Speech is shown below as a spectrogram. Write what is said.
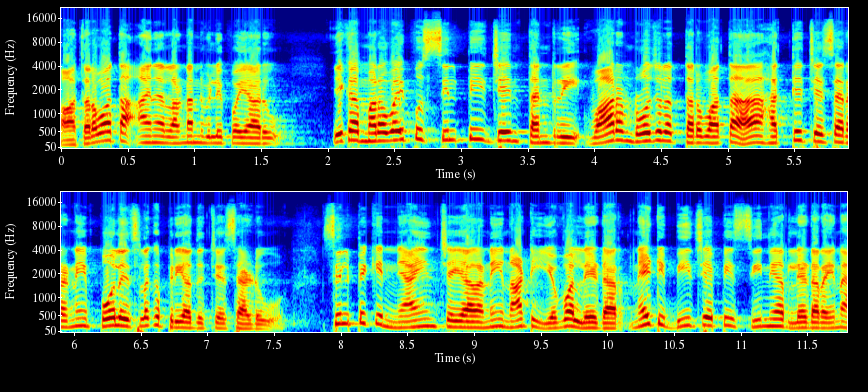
ఆ తర్వాత ఆయన లండన్ వెళ్ళిపోయారు. ఇక మరోవైపు శిల్పి జైన్ తండ్రి వారం రోజుల తర్వాత హత్య చేశారని పోలీసులకు ఫిర్యాదు చేశాడు. శిల్పికి న్యాయం చేయాలని నాటి యువ లీడర్ నేటి బీజేపీ సీనియర్ లీడర్ అయిన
